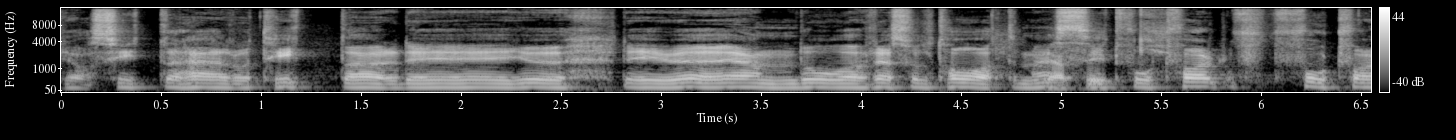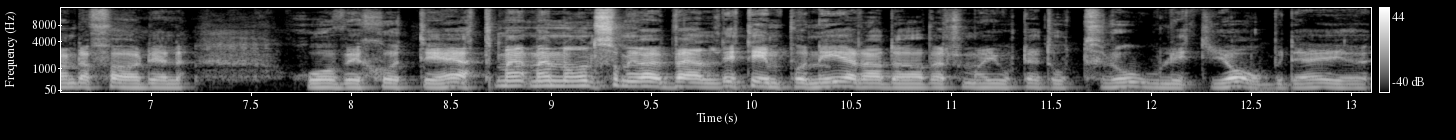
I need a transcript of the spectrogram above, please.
Jag sitter här och tittar. Det är ju, det är ju ändå resultatmässigt fortfar, fortfarande fördel HV71. Men, men någon som jag är väldigt imponerad över som har gjort ett otroligt jobb. Det är ju,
